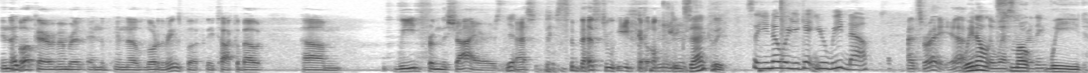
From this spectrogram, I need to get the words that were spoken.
In the book, I remember in the in the Lord of the Rings book, they talk about um, weed from the Shire is the Yeah. best. It's the best weed going. exactly so you know where you get your weed now. That's right. Yeah. We don't smoke Worthing. weed,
